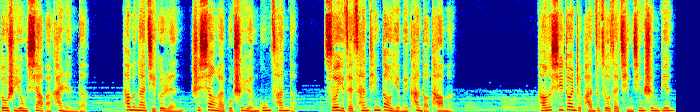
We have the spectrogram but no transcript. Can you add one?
都是用下巴看人的，他们那几个人是向来不吃员工餐的，所以在餐厅倒也没看到他们。唐熙端着盘子坐在秦青身边。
